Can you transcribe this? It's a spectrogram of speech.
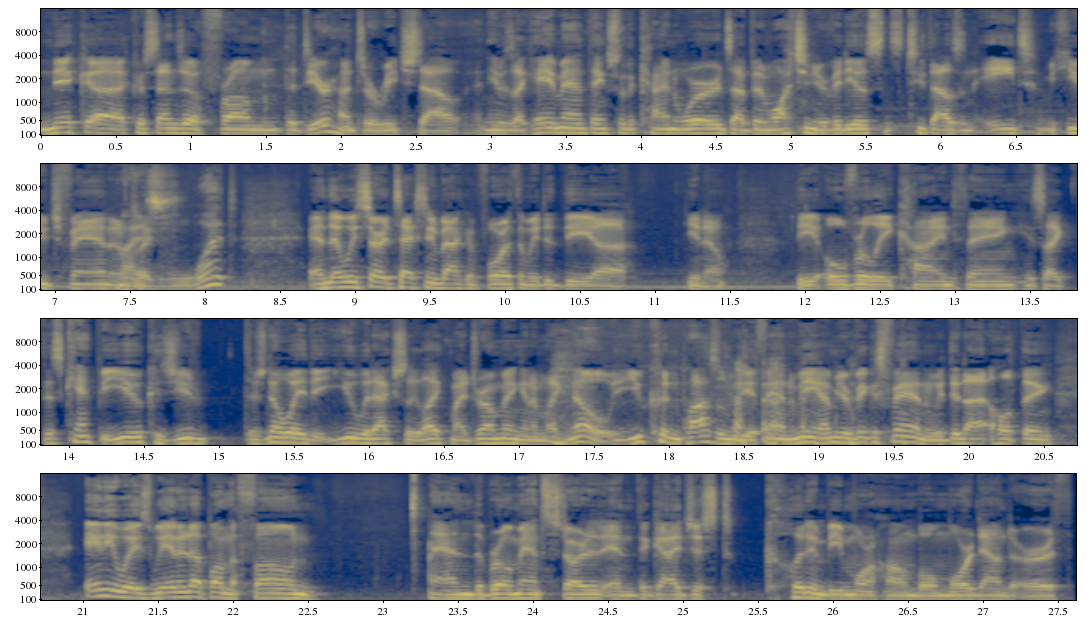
Nick uh, Crescenzo from the Dear Hunter reached out and he was like, "Hey man, thanks for the kind words. I've been watching your videos since 2008. I'm a huge fan." And I was like, "What?" And then we started texting back and forth, and we did the uh, you know the overly kind thing. He's like, "This can't be you because you." There's no way that you would actually like my drumming, and I'm like, "No, you couldn't possibly be a fan of me. I'm your biggest fan." We did that whole thing. Anyways, we ended up on the phone, and the bromance started, and the guy just couldn't be more humble, more down to earth.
